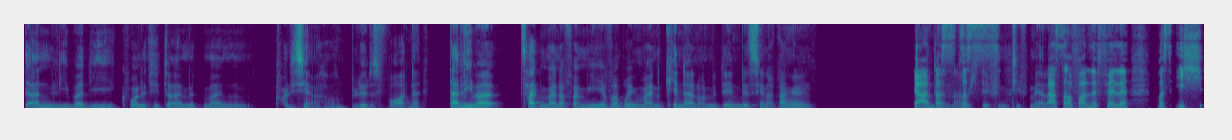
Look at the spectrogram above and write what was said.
dann lieber die Quality Time mit meinen. Quality ist auch ein blödes Wort, ne? Dann lieber Zeit mit meiner Familie verbringen, meinen Kindern und mit denen ein bisschen rangeln. Ja, und das, das definitiv mehr. Das auf alle Fälle. Was ich,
